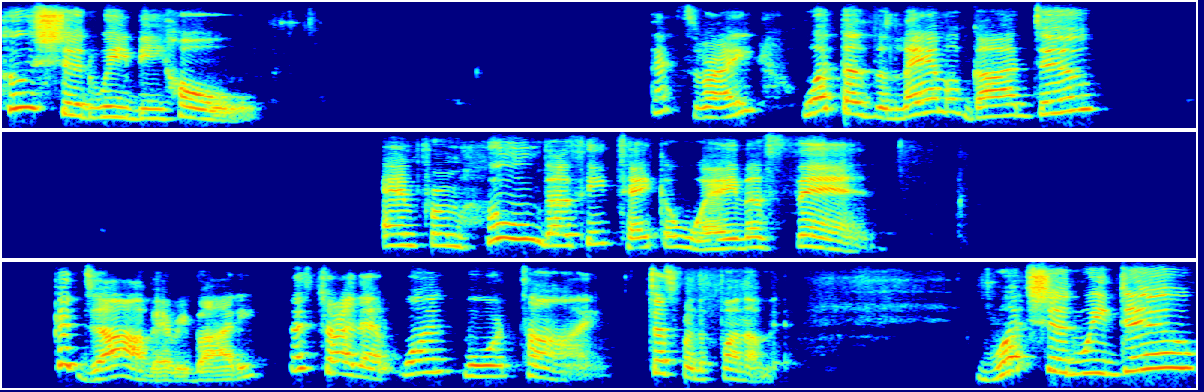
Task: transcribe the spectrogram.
Who should we behold? That's right. What does the Lamb of God do? And from whom does he take away the sin? Good job, everybody. Let's try that one more time, just for the fun of it. What should we do?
